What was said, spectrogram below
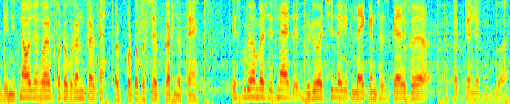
दिन इतना हो जाएगा, फ़ोटो को रन करते हैं और फ़ोटो को सेव कर लेते हैं। इस वीडियो में बस इतना है। वीडियो अच्छी लगी तो लाइक एंड सब्सक्राइब करें। तब तो तक के लिए गुड बाय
